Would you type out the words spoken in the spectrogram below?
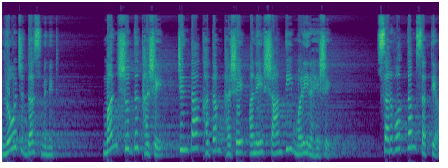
રોજ દસ મિનિટ. મન શુદ્ધ થશે, ચિંતા ખતમ થશે અને શાંતિ મળી રહેશે. સર્વોત્તમ સત્ય.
